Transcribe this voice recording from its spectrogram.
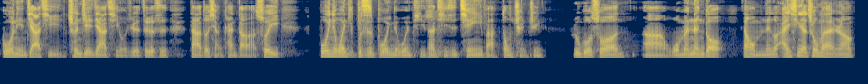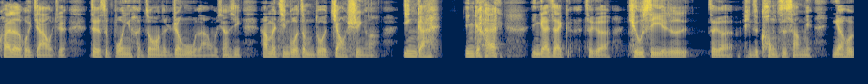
过年假期、春节假期，我觉得这个是大家都想看到的。所以，波音的问题不只是波音的问题，它其实牵一发动全军。如果说啊、呃，我们能够让我们能够安心的出门，然后快乐的回家，我觉得这个是波音很重要的任务啦。我相信他们经过这么多的教训啊，应该 应该 应该在这个 QC，也就是这个品质控制上面，应该会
